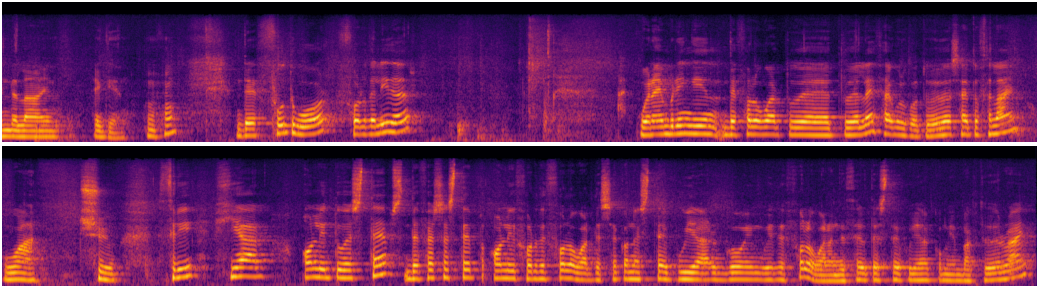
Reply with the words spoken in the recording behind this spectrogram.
in the line again mm -hmm. the footwork for the leader when I'm bringing the follower to the, to the left, I will go to the other side of the line. One, two, three. Here, only two steps. The first step only for the follower. The second step, we are going with the follower. And the third step, we are coming back to the right.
